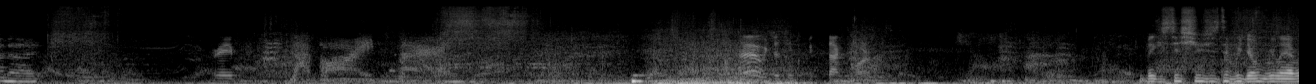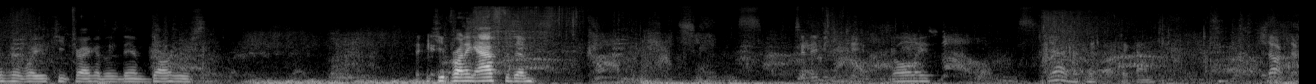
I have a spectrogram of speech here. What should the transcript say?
I died. Rape. No, we just need to be stacked more. The biggest issue is that we don't really have a good way to keep track of those damn darters. We keep running after them. Can they be seen? Rollies. Yeah, they, they can. Dark there.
